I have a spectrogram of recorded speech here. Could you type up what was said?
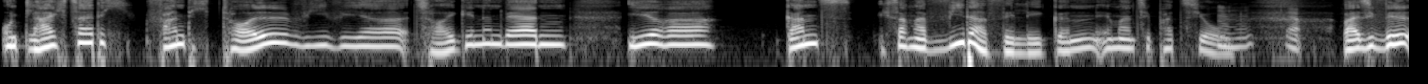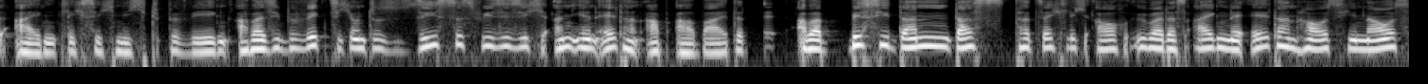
Und gleichzeitig fand ich toll, wie wir Zeuginnen werden ihrer ganz, ich sag mal, widerwilligen Emanzipation. Ja. Weil sie will eigentlich sich nicht bewegen, aber sie bewegt sich und du siehst es, wie sie sich an ihren Eltern abarbeitet. Aber bis sie dann das tatsächlich auch über das eigene Elternhaus hinaus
